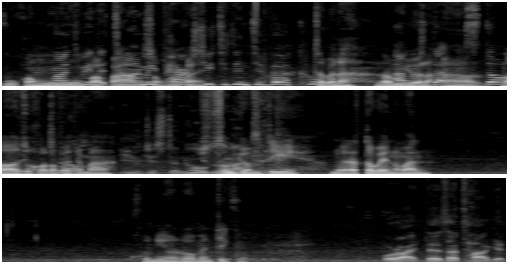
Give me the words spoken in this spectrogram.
กูก็งู Reminds me ปลา of the ปลา time ส่ we งเข้าไป parachuted into Vercors. จะไปนะ เรามีเวลาอ่ารอจนกว่าเราจะมา You're just an old ซุ่มโจม romantic. ตี หน่วยรัตระเวนของมันคุณนี่โรแมนติก All right, there's our target.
